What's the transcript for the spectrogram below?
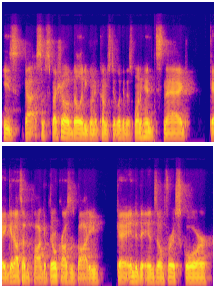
He's got some special ability when it comes to look at this one-handed snag. Okay, get outside the pocket, throw across his body. Okay, into the end zone for a score.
